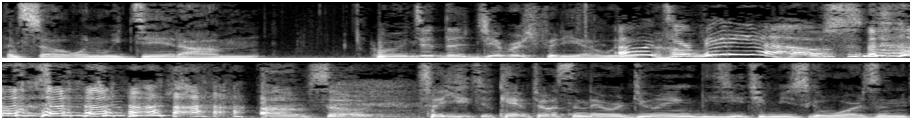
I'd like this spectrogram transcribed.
And so when we did um. When we did the gibberish video, we, Oh, it's your video. um, so so YouTube came to us and they were doing these YouTube Music Awards, and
